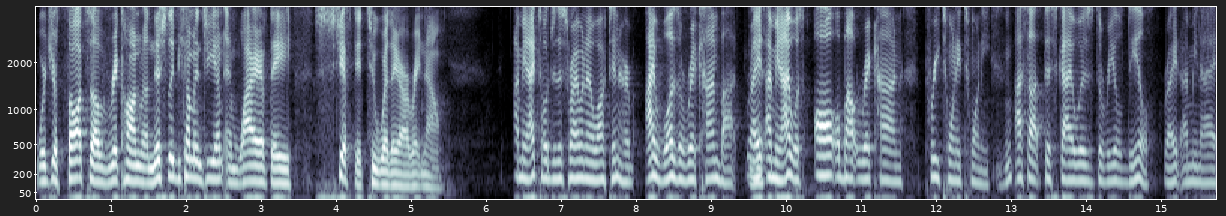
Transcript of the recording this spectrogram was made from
where'd your thoughts of Rick Hahn initially becoming GM and why have they shifted to where they are right now? I mean, I told you this right when I walked in here. I was a Rick Hahn bot, right? Mm-hmm. I mean, I was all about Rick Hahn pre 2020. Mm-hmm. I thought this guy was the real deal, right? I mean, I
